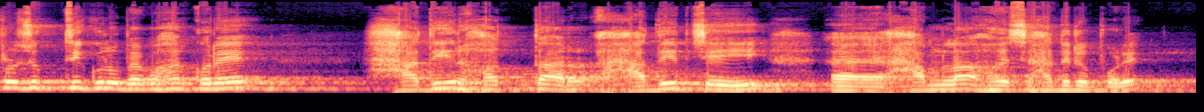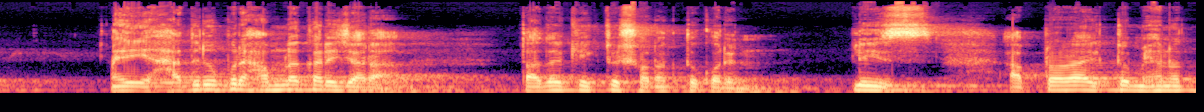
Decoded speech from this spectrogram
প্রযুক্তিগুলো ব্যবহার করে হাদির হত্যার, হাদির যেই হামলা হয়েছে হাদির উপরে, এই হাদির উপরে হামলাকারী যারা, তাদেরকে একটু শনাক্ত করেন। প্লিজ, আপনারা একটু মেহনত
